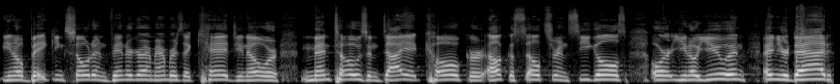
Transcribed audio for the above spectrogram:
you know, baking soda and vinegar, I remember as a kid, you know, or Mentos and Diet Coke or Alka Seltzer and Seagulls, or, you know, you and, and your dad,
